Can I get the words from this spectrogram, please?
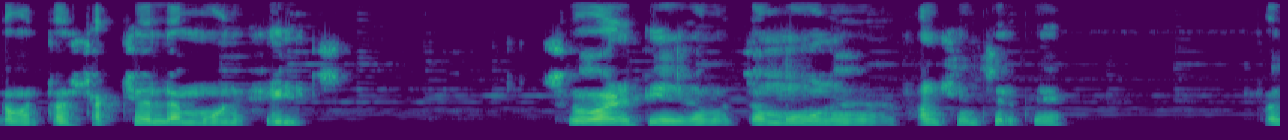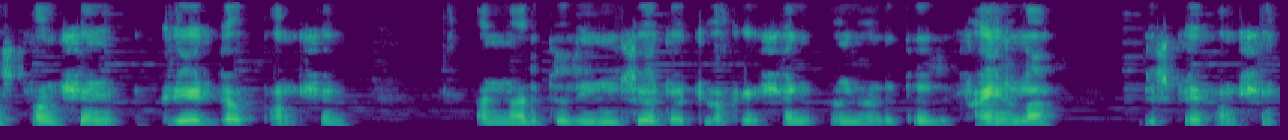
ஸோ மொத்தம் ஸ்ட்ரக்சரில் மூணு ஃபீல்ட்ஸ் ஸோ அடுத்து இதில் மொத்தம் மூணு ஃபங்க்ஷன்ஸ் இருக்குது first function create dub function and அடுத்தது இன்சர்ட் அட் லொக்கேஷன் அண்ட் அடுத்தது ஃபைனலாக டிஸ்பிளே ஃபங்க்ஷன்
